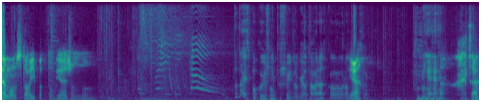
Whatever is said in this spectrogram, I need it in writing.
Emon stoi pod tą wieżą, no. To daj spokój, już nie puszuj drugiego towera, tylko rotuj Nie? Nie. Chcę.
